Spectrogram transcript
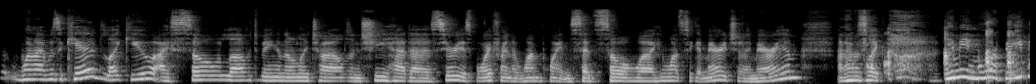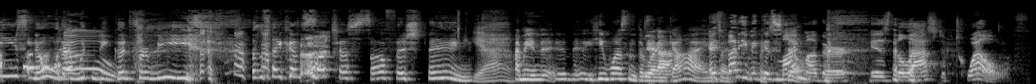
when I was a kid, like you, I so loved being an only child. And she had a serious boyfriend at one point and said, So uh, he wants to get married. Should I marry him? And I was like, You mean more babies? No, that wouldn't be good for me. like, it's such a selfish thing. Yeah. I mean, it- it- he wasn't the Yeah. right guy. It's but- funny because my mother is the last of 12.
